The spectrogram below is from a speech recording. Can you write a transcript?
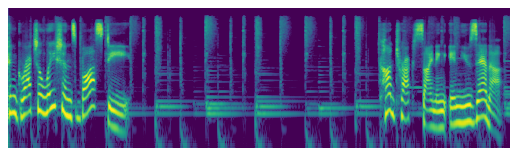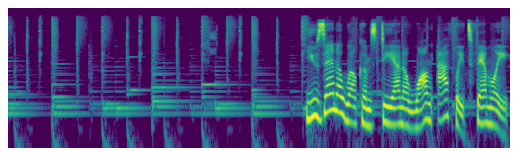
Congratulations, Boss D. Contract signing in Usana. Usana welcomes Deanna Wong Athletes family.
